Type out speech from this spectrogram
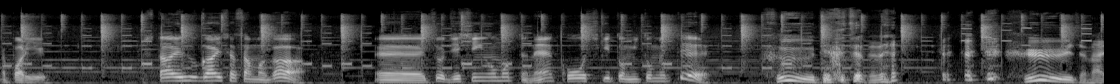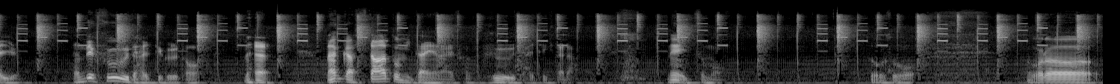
やっぱり、スタイフ会社様が、えー、一応自信を持ってね、公式と認めて、ふーってことでね。ふーじゃないよ。なんでふーで入ってくるとね。なんかした後みたいじゃないですか。ふーって入ってきたら。ね、いつも。そうそう。だから、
